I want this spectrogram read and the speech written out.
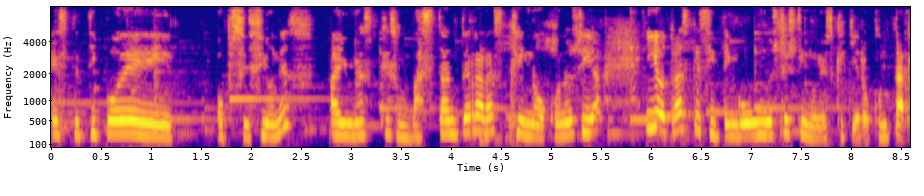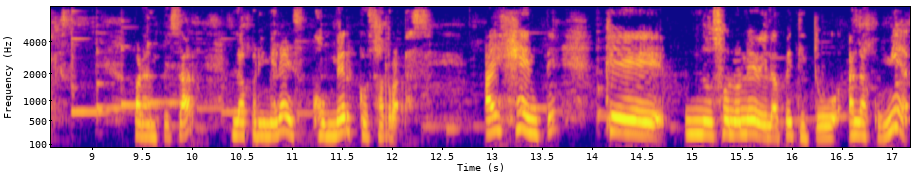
este tipo de obsesiones, hay unas que son bastante raras que no conocía y otras que sí tengo unos testimonios que quiero contarles. Para empezar, la primera es comer cosas raras. Hay gente que no solo le ve el apetito a la comida,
